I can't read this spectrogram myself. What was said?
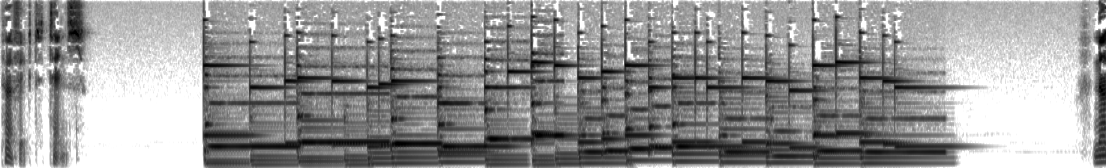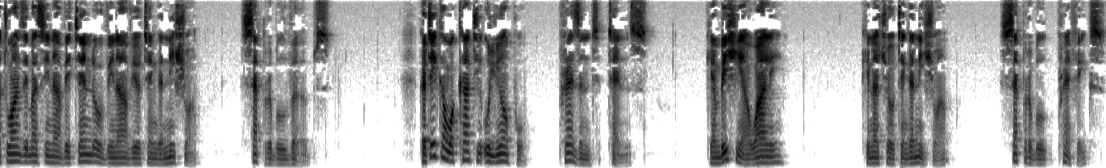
perfect tense na tuanze basi na vitendo vinavyotenganishwa separable verbs. Katika wakati uliopo present tense. Kiambishi awali kinachotenganishwa separable prefix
